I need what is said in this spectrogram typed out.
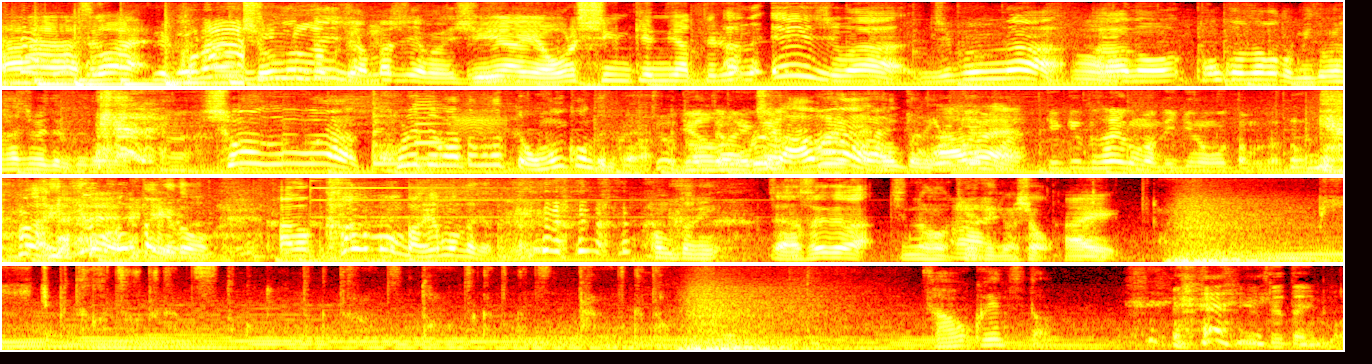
あーすごいこの間将軍エイジはマジやばいし。いやいや俺真剣にやってる？あの、エイジは自分が、うんあの、ポンコツなこと認め始めてるけど、将軍はこれでまともだって思い込んでるから。ちょっと危ない、本当に。い危ない結局最後まで生き残ったもんだってや、まあ、いいと思ったけど、あの、買うもん化け物だけどね。本当に。じゃあ、それでは、血の方決めていきましょう。はい3億円っつった？言ってた今。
